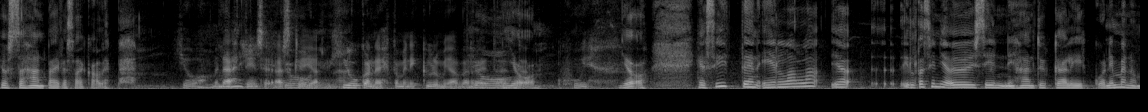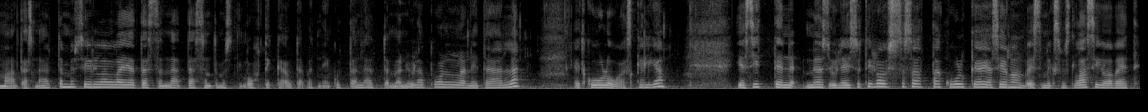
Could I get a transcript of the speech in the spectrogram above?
jossa hän päiväsaikaa lepää. Joo, me nähtiin se äsken Joo, ja niin hiukan ehkä meni kylmiä väreitä. Joo. että- Joo. Hui. Joo. Ja sitten illalla ja äh, iltaisin ja öisin, niin hän tykkää liikkua nimenomaan tässä näyttämösillalla. Ja tässä, nä- tässä on tämmöiset luhtikäytävät niin kuin tämän näyttämön yläpuolella, niin täällä, että kuuluu askelia. Ja sitten myös yleisötiloissa saattaa kulkea, ja siellä on esimerkiksi lasiovet,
